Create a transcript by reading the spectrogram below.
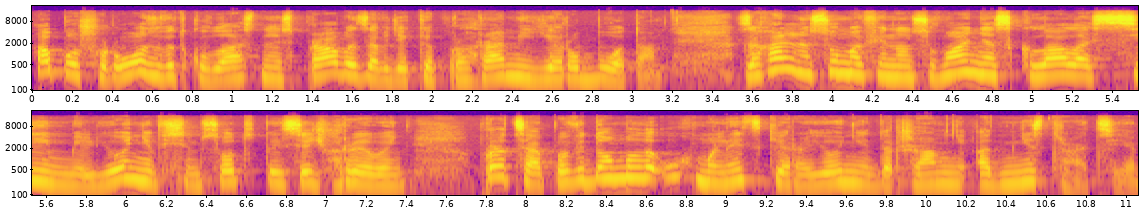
або ж розвитку власної справи завдяки програмі Є робота. Загальна сума фінансування склала 7 мільйонів 700 тисяч гривень. Про це повідомили у Хмельницькій районній державній адміністрації.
